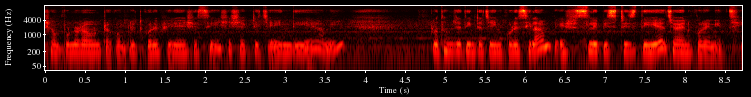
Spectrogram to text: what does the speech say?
সম্পূর্ণ রাউন্ডটা কমপ্লিট করে ফিরে এসেছি। শেষে একটি চেইন দিয়ে আমি প্রথম যে তিনটা চেইন করেছিলাম, এর স্লিপ স্টিচ দিয়ে জয়েন করে নিচ্ছি।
